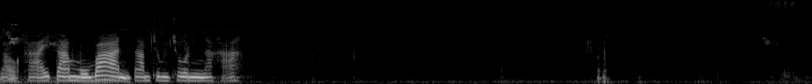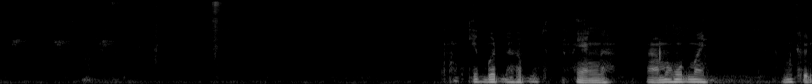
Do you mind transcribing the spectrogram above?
เราขายตามหมู่บ้านตามชุมชนนะคะ เก็บเบิดนะครับแหงนะน้ำมาหุดไหมมันขึ้น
